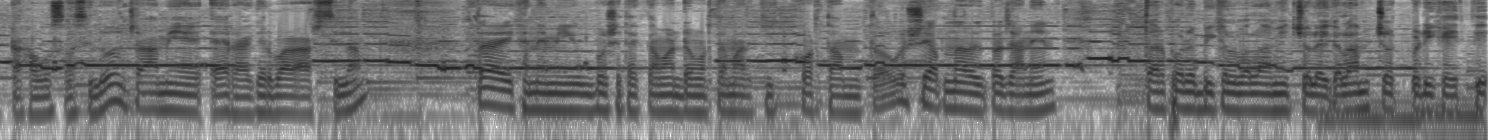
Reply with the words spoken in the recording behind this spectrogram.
একটা হাউস আছিল, যা আমি এর আগের বার আসছিলাম। তা এখানে আমি বসে থাকতাম, আড্ডা মারতাম আর কি করতাম, তো অবশ্যই আপনারা তো জানেন। তারপরে বিকালবেলা আমি চলে গেলাম চটপড়ি খাইতে,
